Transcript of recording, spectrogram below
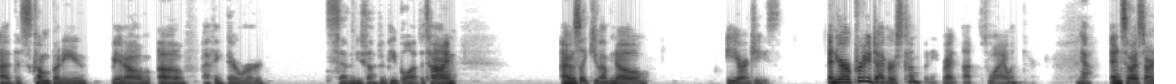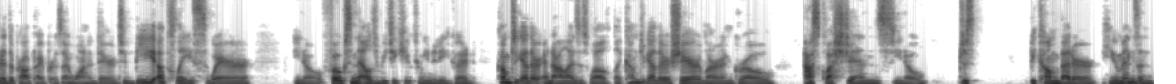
at this company, you know, of I think there were 70 something people at the time. I was like, you have no ERGs. And you're a pretty diverse company, right? That's why I went there. Yeah. And so I started the Proud Pipers. I wanted there to be a place where, you know, folks in the LGBTQ community could come together and allies as well, like come together, share, learn, grow, ask questions, you know, just become better humans and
